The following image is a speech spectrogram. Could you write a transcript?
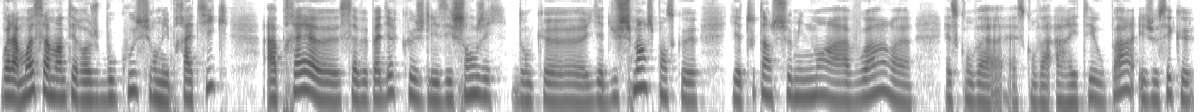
voilà, moi ça m'interroge beaucoup sur mes pratiques. Après, euh, ça ne veut pas dire que je les ai changées. Donc il y a du chemin. Je pense qu'il y a tout un cheminement à avoir. est-ce qu'on va, est-ce qu'on va arrêter ou pas? Et je sais que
